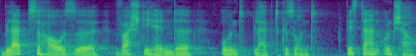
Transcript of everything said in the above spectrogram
bleibt zu Hause, wascht die Hände und bleibt gesund. Bis dann und ciao.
